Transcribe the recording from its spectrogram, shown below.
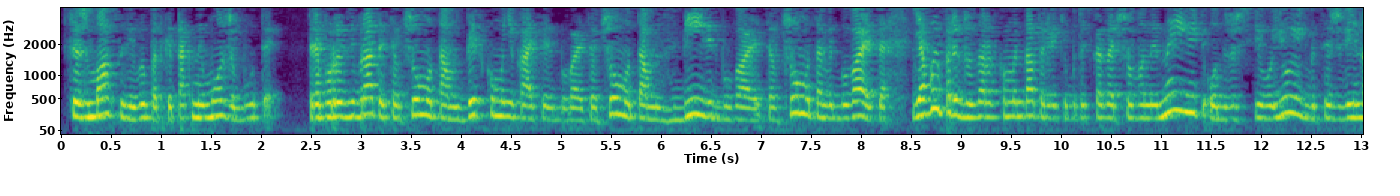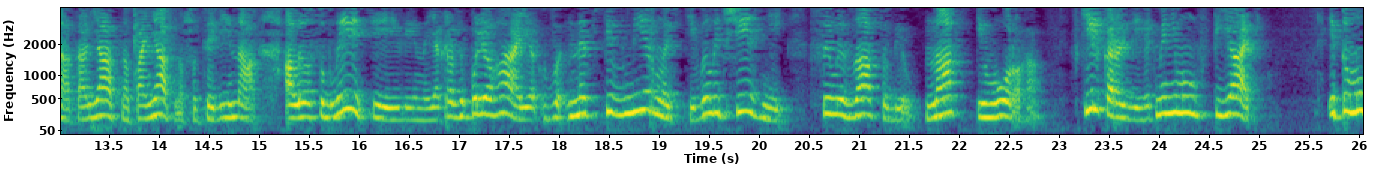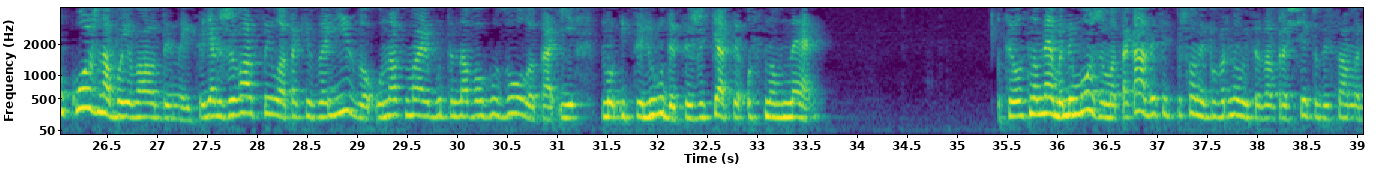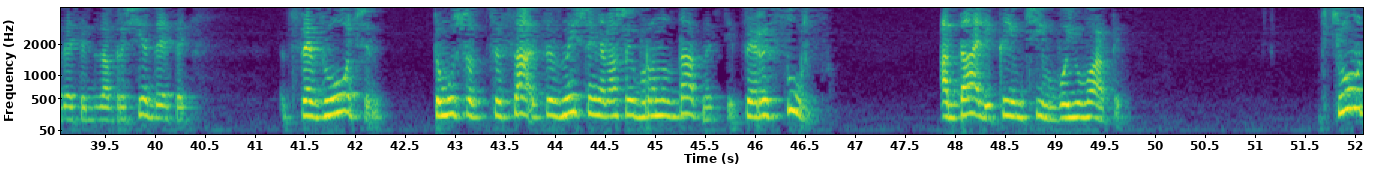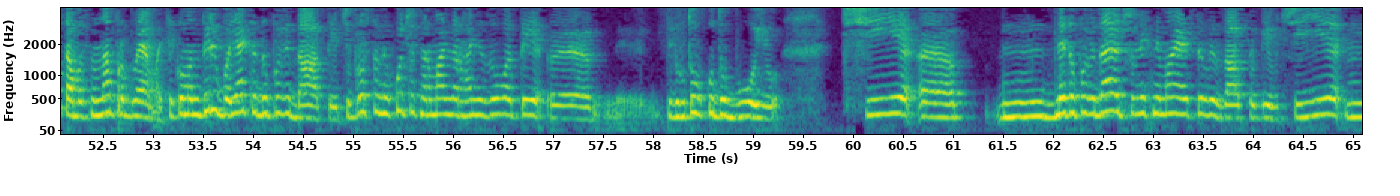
Це ж масові випадки, так не може бути. Треба розібратися, в чому там дискомунікація відбувається, в чому там збій відбувається, в чому там відбувається. Я випереджу зараз коментаторів, які будуть казати, що вони ниють, отже ж всі воюють, бо це ж війна. Та ясно, понятно, що це війна. Але особливість цієї війни якраз і полягає в неспівмірності величезній сили засобів нас і ворога в кілька разів, як мінімум в п'ять. І тому кожна бойова одиниця, як жива сила, так і залізо, у нас має бути на вагу золота. І, ну, і це люди, це життя, це основне. Це основне. Ми не можемо так, а 10 пішло, не повернулися, завтра ще туди саме 10, завтра ще 10. Це злочин. Тому що це, це знищення нашої обороноздатності, це ресурс. А далі ким чим воювати. В чому там основна проблема? Ці командири бояться доповідати, чи просто не хочуть нормально організовувати е, підготовку до бою, чи е, не доповідають, що в них немає сили засобів, чи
